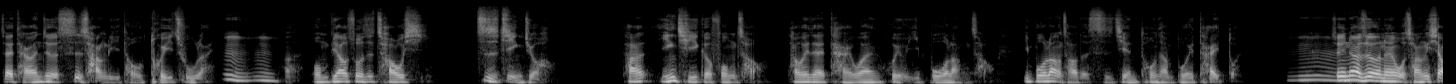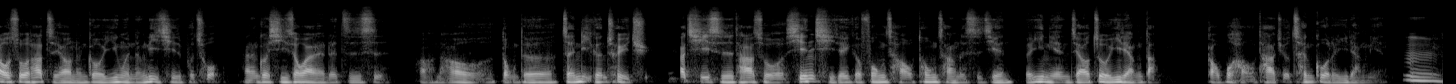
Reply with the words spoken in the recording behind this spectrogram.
在台湾这个市场里头推出来，嗯嗯。啊，我们不要说是抄袭、致敬就好，它引起一个风潮，它会在台湾会有一波浪潮，一波浪潮的时间通常不会太短，嗯，所以那时候呢，我常笑说，他只要能够英文能力其实不错，他能够吸收外来的知识啊，然后懂得整理跟萃取，那其实他所掀起的一个风潮，通常的时间，一年只要做一两档。搞不好他就撑过了一两年。嗯，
